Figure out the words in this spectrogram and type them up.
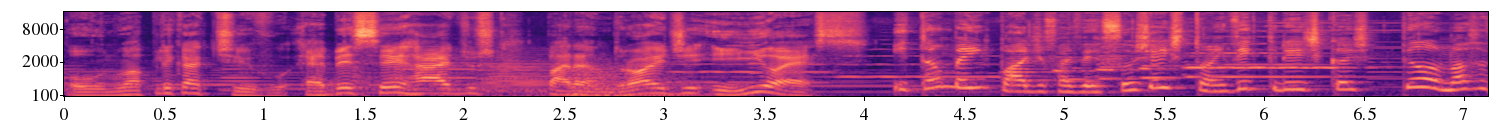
ou no aplicativo EBC Rádios para Android e iOS. E também pode fazer sugestões e críticas pela nossa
